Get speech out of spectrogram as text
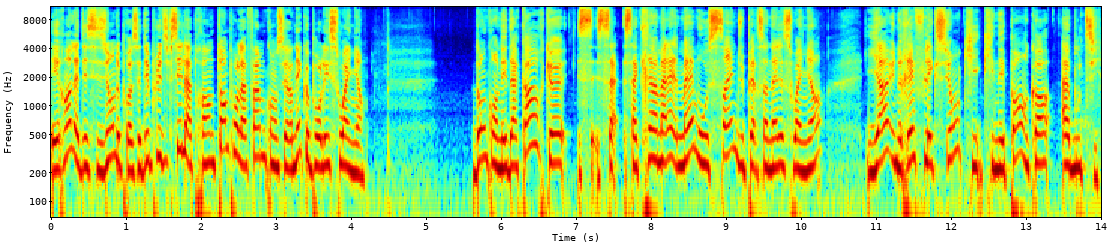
et rend la décision de procéder plus difficile à prendre tant pour la femme concernée que pour les soignants. Donc, on est d'accord que ça, crée un malaise. Même au sein du personnel soignant, il y a une réflexion qui n'est pas encore aboutie.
